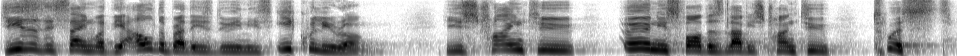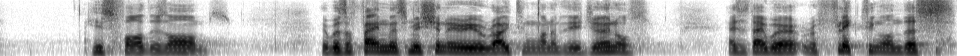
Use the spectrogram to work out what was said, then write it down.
Jesus is saying what the elder brother is doing is equally wrong. He's trying to earn his father's love, he's trying to twist his father's arms. There was a famous missionary who wrote in one of their journals as they were reflecting on this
